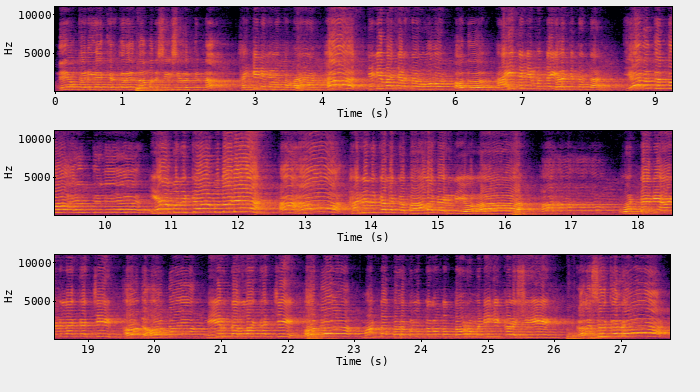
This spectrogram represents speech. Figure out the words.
ನೀವು ಕಡಿಗೆ ಹಾಕಿರ್ಕರೆ ನಮ್ಮದು ಶಿಕ್ಷಿರ ತಿನ್ನ. ಹಂಗೇನಿಲ್ಲ ತಮ್ಮ ಹಾ! ತಲಿ ಮಾತಾಡ್ತಾವು. ಹೌದು. ಆಯಿ ತಲಿ ಮುಂದೆ ಹೇಳ್ತಿತ್ತಂತ ಏನಂತಿತ್ತು ತಿಳಿ ಏ ಮುದಕ್ಕ ಮುದೋಡ! ಹರಿದ ಕಾಲಕ್ಕ ಬಹಳ ಹಾ. ಒಡ್ಡನೆ ಹಾಕ್ಲಾಕ್ ಕಚ್ಚಿ. ಹೌದು ಹೌದು. ನೀರ್ ತರ್ಲಾಕ ಹಚ್ಚಿ ಹೌದು? ಮಂಡ ಬರ್ಕೊಲು ತಗೊಂಡು ತವ್ರ ಮನೆಗೆ ಕಳಿಸಿ. ಕಳಿಸಿ ಕರೆ.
